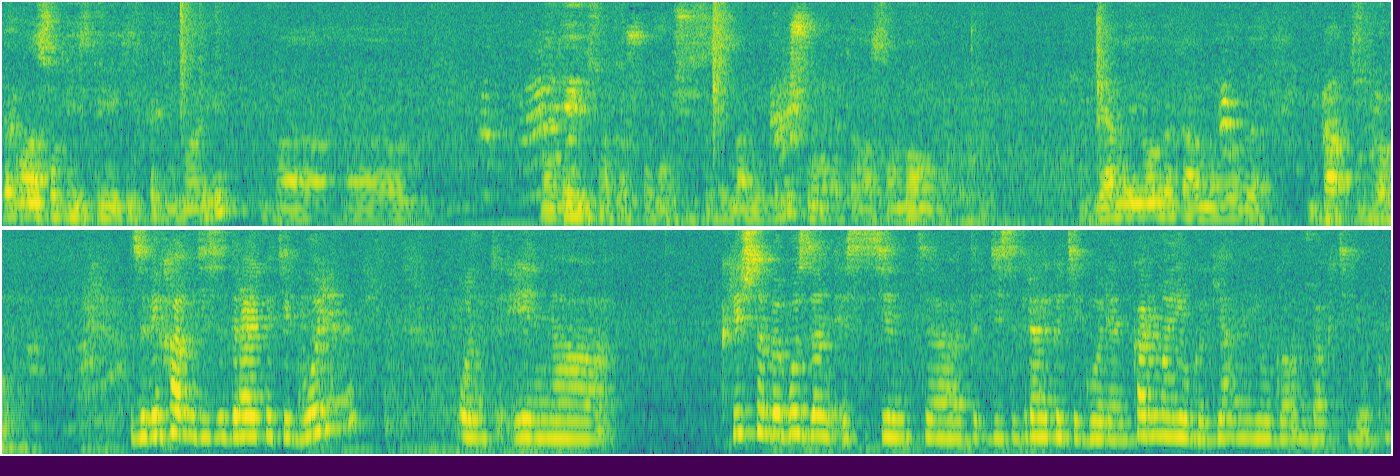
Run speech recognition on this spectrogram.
Итак, у нас вот есть три этих категории. В, э, надеюсь на то, что в обществе сознания Кришны это в основном гьяна-йога, карма-йога и бхакти-йога. Also wir haben diese drei Kategorien und in äh, Krishna-Bewusstsein ist- sind äh, d- diese drei Kategorien Karma-Yoga, Jnana-Yoga und Bhakti-Yoga.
